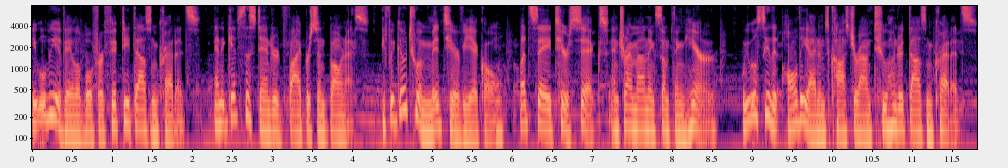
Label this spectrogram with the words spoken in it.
It will be available for 50,000 credits, and it gives the standard 5% bonus. If we go to a mid-tier vehicle, let's say Tier 6, and try mounting something here, we will see that all the items cost around 200,000 credits.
